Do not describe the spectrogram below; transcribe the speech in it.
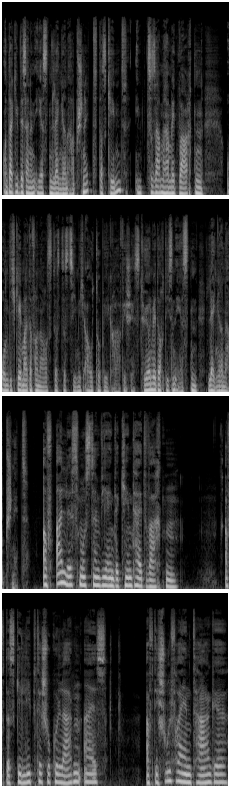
Und da gibt es einen ersten längeren Abschnitt, das Kind im Zusammenhang mit Warten. Und ich gehe mal davon aus, dass das ziemlich autobiografisch ist. Hören wir doch diesen ersten längeren Abschnitt. Auf alles mussten wir in der Kindheit warten. Auf das geliebte Schokoladeneis, auf die schulfreien Tage,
